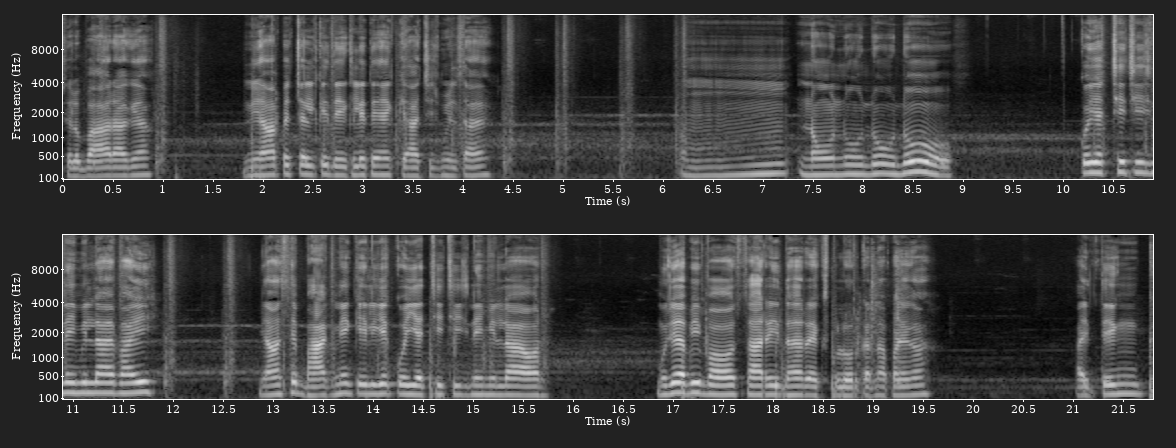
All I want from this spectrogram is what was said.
चलो बाहर आ गया। यहाँ पे चल के देख लेते हैं क्या चीज़ मिलता है। No no no no. कोई अच्छी चीज़ नहीं मिल रहा है भाई। यहाँ से भागने के लिए कोई अच्छी चीज़ नहीं मिल रहा और मुझे अभी बहुत सारे इधर एक्सप्लोर करना पड़ेगा। आई थिंक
